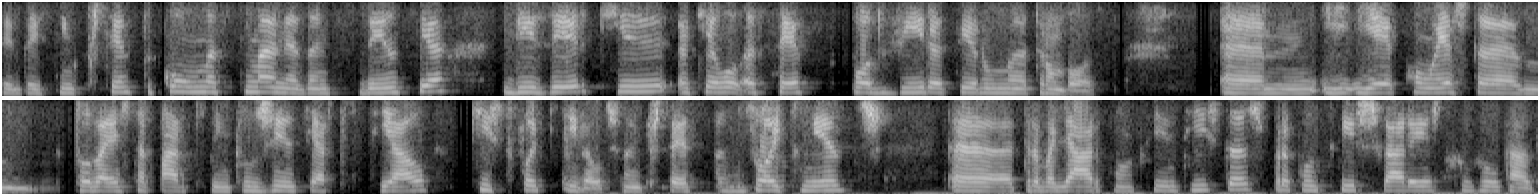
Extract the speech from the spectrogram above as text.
de 75% de com uma semana de antecedência dizer que aquele acesso pode vir a ter uma trombose. Um, e, e, é com esta, toda esta parte de inteligência artificial que isto foi possível. Foi um processo de 18 meses a trabalhar com cientistas para conseguir chegar a este resultado.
